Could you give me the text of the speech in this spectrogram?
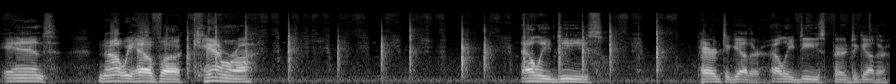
and now we have a camera LEDs paired together, LEDs paired together.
